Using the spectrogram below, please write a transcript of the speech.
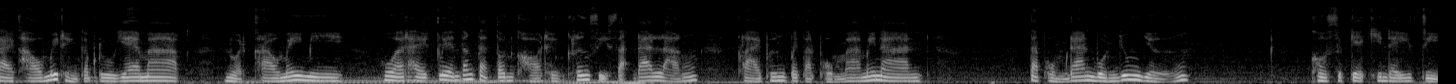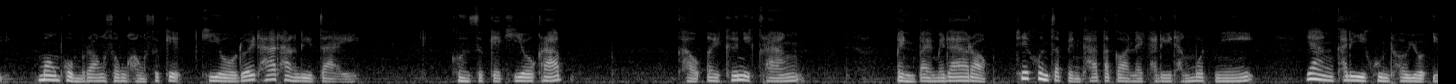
กายเขาไม่ถึงกับดูแย่มาก หนวดเคราไม่มี หัวไถเกลียนตั้งแต่ต้นคอถึงครึ่งศีรษะด้านหลัง คล้ายเพิ่งไปตัดผมมาไม่นาน แต่ผมด้านบนยุ่งเหยิง โคสเกะคินไดอิจิ มองผมรองทรงของสุเกะคิโยด้วยท่าทางดีใจ คุณสุเกะคิโยครับ เขาเอ่ยขึ้นอีกครั้ง เป็นไปไม่ได้หรอกที่คุณจะเป็นฆาตกรในคดีทั้งหมดนี้ อย่างคดีคุณโทโยอิ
